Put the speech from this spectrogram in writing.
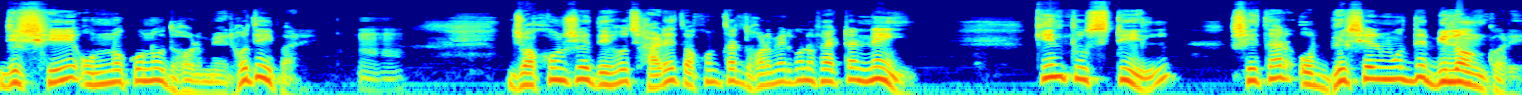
যে সে অন্য কোনো ধর্মের হতেই পারে। যখন সে দেহ ছাড়ে তখন তার ধর্মের কোনো ফ্যাক্টর নেই। কিন্তু স্টিল সে তার অভ্যেসের মধ্যে বিলং করে।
